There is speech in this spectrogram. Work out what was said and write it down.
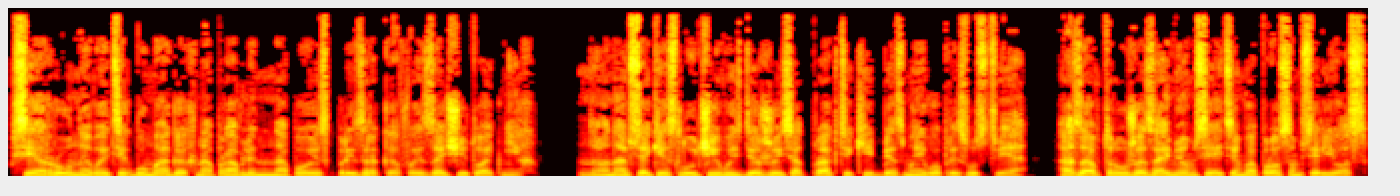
все руны в этих бумагах направлены на поиск призраков и защиту от них. Но на всякий случай воздержись от практики без моего присутствия, а завтра уже займемся этим вопросом всерьез.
